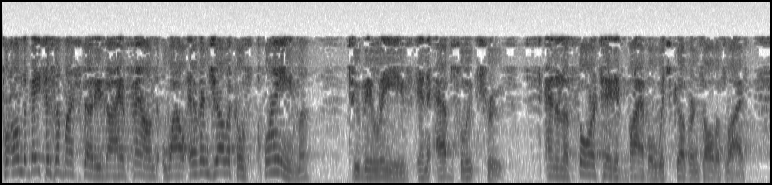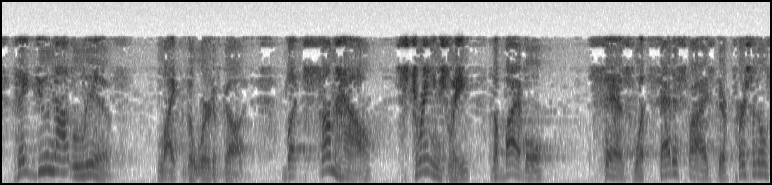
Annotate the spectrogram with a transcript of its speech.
for on the basis of my studies I have found while evangelicals claim to believe in absolute truth and an authoritative Bible which governs all of life, they do not live like the Word of God. But somehow, strangely, the Bible says what satisfies their personal,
